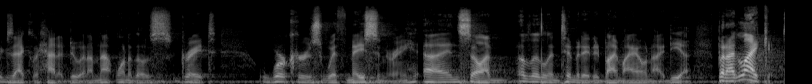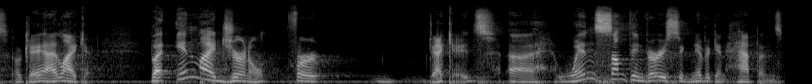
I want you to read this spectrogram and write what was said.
exactly how to do it. I'm not one of those great workers with masonry, uh, and so I'm a little intimidated by my own idea. But I like it, okay? I like it. But in my journal for decades, uh, when something very significant happens,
